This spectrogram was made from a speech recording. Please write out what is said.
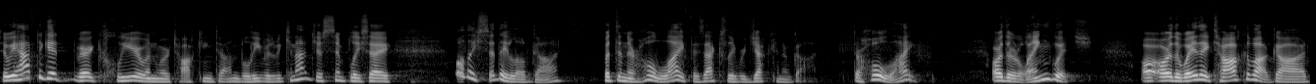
So we have to get very clear when we're talking to unbelievers. We cannot just simply say, well, they said they love God, but then their whole life is actually rejection of God. Their whole life, or their language, or, or the way they talk about God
